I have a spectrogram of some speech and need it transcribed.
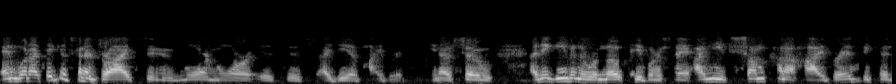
And what I think it's going to drive to more and more is this idea of hybrid. You know, so I think even the remote people are saying, I need some kind of hybrid because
